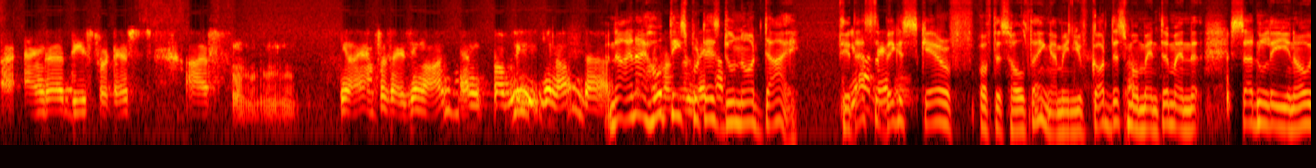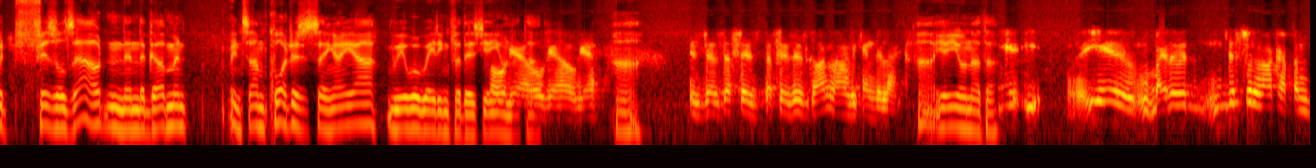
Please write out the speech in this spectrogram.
uh, anger, these protests are, mm, you know, emphasizing on, and probably, you know, the. No, and I hope these protests do not die. See, Yeah, that's the biggest scare of, of this whole thing. I mean, you've got this momentum, and suddenly, you know, it fizzles out, and then the government in some quarters is saying, oh, yeah, we were waiting for this. Yeah, हो you गया हो गया हो गया हाँ It's just the fizz. The fizz is gone. Now we can relax. हाँ यही होना था ये, ये, ये, by the way, this will not happen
